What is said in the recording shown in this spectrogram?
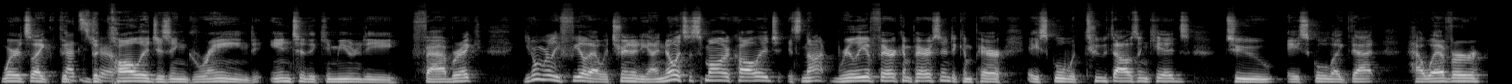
where it's like the, That's the true. college is ingrained into the community fabric. You don't really feel that with Trinity. I know it's a smaller college. It's not really a fair comparison to compare a school with 2,000 kids to a school like that. However,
